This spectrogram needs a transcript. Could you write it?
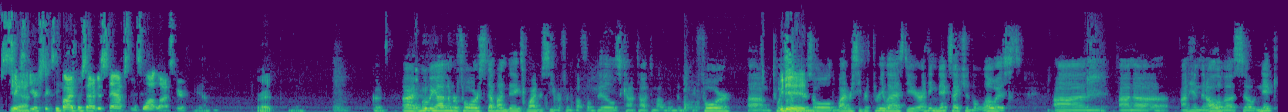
sixty or sixty-five percent of his snaps in the slot last year. Yeah. Right. Good. All right, moving on. Number four, Stefon Diggs, wide receiver for the Buffalo Bills. Kind of talked about a little bit before. Um, 27 years old, wide receiver three last year. I think Nick's actually the lowest on on uh on him than all of us. So Nick,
